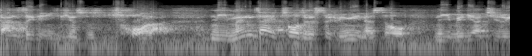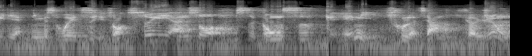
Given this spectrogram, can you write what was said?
但是这一点一定是错了。你们在做这个社群运营的时候，你们一定要记住一点：你们是为自己做。虽然说是公司给你出了这样的一个任务，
